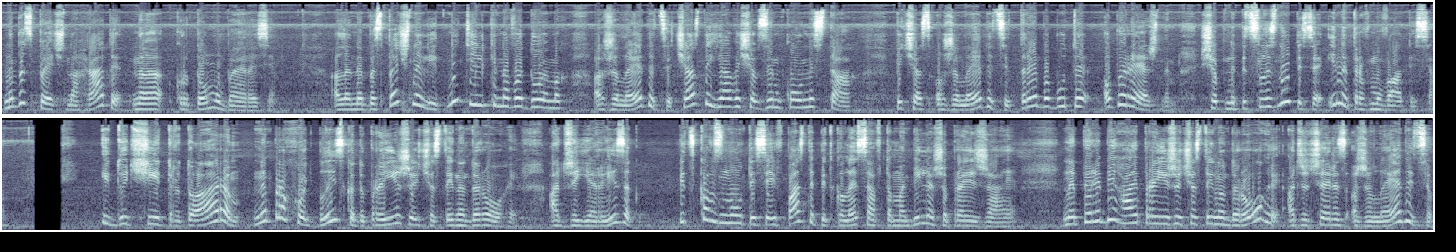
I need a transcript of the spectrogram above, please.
небезпечно грати на крутому березі. Але небезпечний лід не тільки на водоймах, а желедиця часте явище взимку у містах. Під час ожеледиці треба бути обережним, щоб не підслизнутися і не травмуватися. Ідучи тротуаром, не проходь близько до проїжджої частини дороги, адже є ризик підсковзнутися і впасти під колеса автомобіля, що проїжджає. Не перебігай проїжджу частину дороги, адже через ожеледицю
